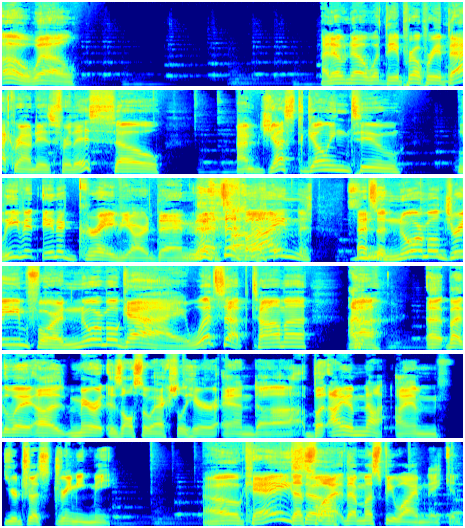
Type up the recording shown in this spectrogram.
oh, well. I don't know what the appropriate background is for this, so I'm just going to leave it in a graveyard then. That's fine. That's a normal dream for a normal guy. What's up, Tama? I'm- Uh, Uh, by the way, uh, Merritt is also actually here, and uh, but I am not. I am. You're just dreaming me. okay, That's so why. That must be why I'm naked.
